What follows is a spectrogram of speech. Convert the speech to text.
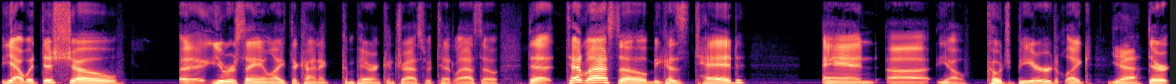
yeah. With this show, uh, you were saying like the kind of compare and contrast with Ted Lasso. The Ted Lasso because Ted and uh, you know Coach Beard like yeah, they're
